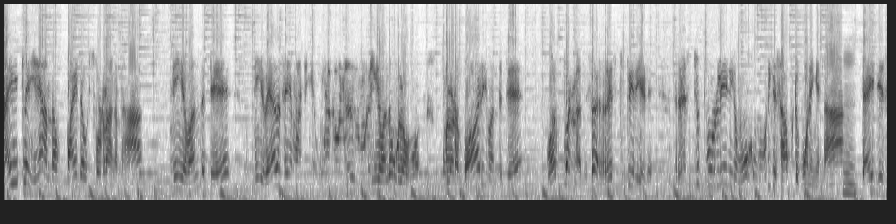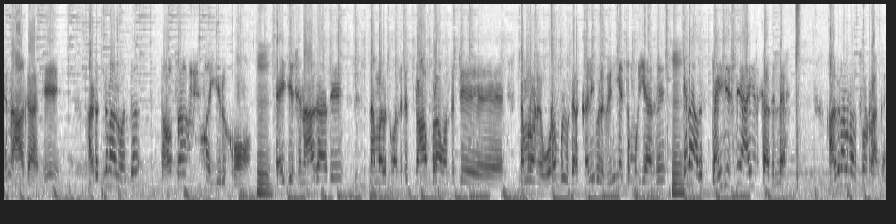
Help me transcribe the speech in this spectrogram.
நைட்ல ஏன் அந்த பாயிண்ட் அவுட் சொல்றாங்கன்னா நீங்க வந்துட்டு நீங்க வேலை செய்ய மாட்டீங்க. உங்களுக்கு வந்து நீங்க வந்து உங்களோட உங்களோட பாடி வந்துட்டு ஒர்க் பண்ணது. சார் ரெஸ்ட் பீரியட் ரெஸ்ட் பொருளையும் நீங்க மூக்கு முடிக்க சாப்பிட்டு போனீங்கன்னா. டைஜஷன் ஆகாது. அடுத்த நாள் வந்து அசௌகரியமா இருக்கும். டைஜஷன் ஆகாது. நம்மளுக்கு வந்துட்டு ப்ராப்பரா வந்துட்டு நம்மளோட உடம்புல இருக்கிற கழிவுகளை வெளியேற்ற முடியாது. ஏன்னா அது டைஜஸ்டே ஆயிருக்காது இல்ல அதனால தான் சொல்றாங்க.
